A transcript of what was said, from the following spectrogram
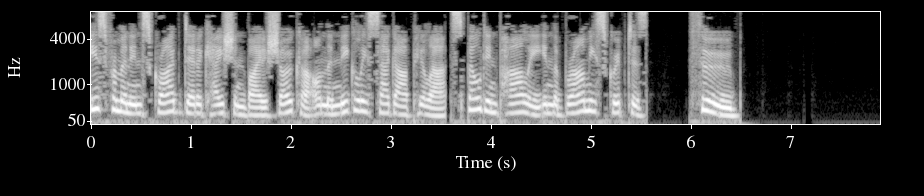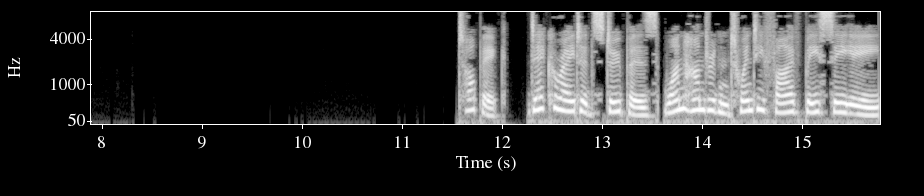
is from an inscribed dedication by Ashoka on the Nigli Sagar pillar spelled in Pali in the Brahmi script as Thub. Decorated stupas 125 BCE.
